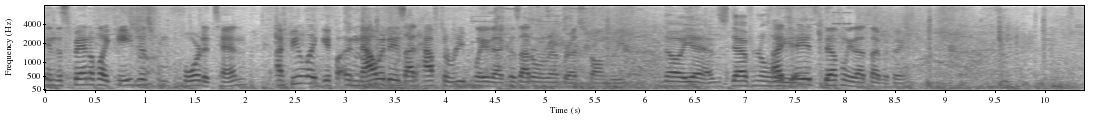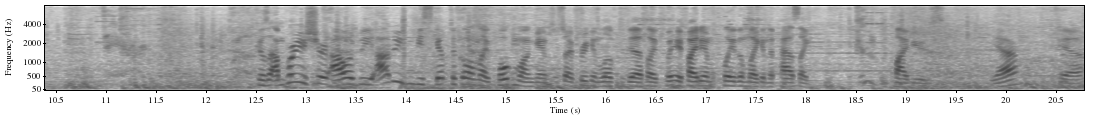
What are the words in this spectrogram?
in the span of like ages from four to ten, I feel like if nowadays I'd have to replay that because I don't remember as strongly. No, yeah, it's definitely. I, it's definitely that type of thing. Because I'm pretty sure I would be, I would even be skeptical on like Pokemon games, which I freaking love to death. Like if I didn't play them like in the past like five years. yeah. Yeah.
